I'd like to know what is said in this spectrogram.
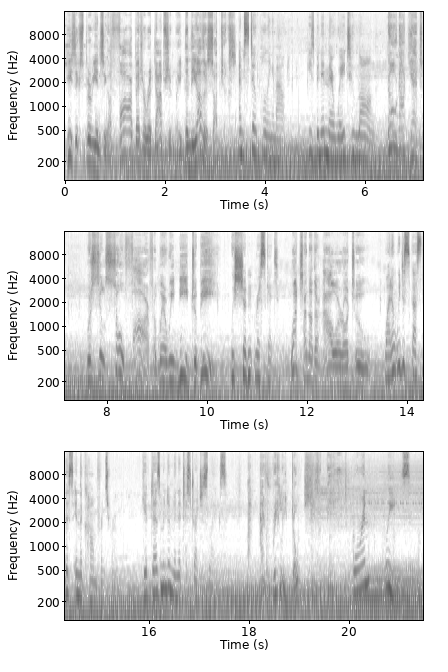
He's experiencing a far better adoption rate than the other subjects. I'm still pulling him out. He's been in there way too long. No, not yet. We're still so far from where we need to be. We shouldn't risk it. What's another hour or two? Why don't we discuss this in the conference room? Give Desmond a minute to stretch his legs. I, I really don't see the need. Warren, please.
